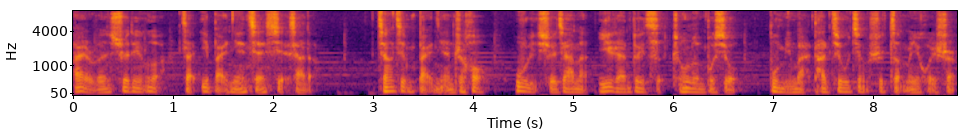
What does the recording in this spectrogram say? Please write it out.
埃尔文·薛定谔在一百年前写下的，将近百年之后，物理学家们依然对此争论不休，不明白它究竟是怎么一回事儿。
